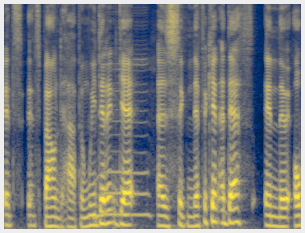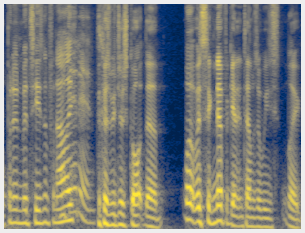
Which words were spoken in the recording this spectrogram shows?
it's it's bound to happen. We didn't get Mm. as significant a death in the opening mid-season finale didn't. because we just got the. Well, it was significant in terms of we like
